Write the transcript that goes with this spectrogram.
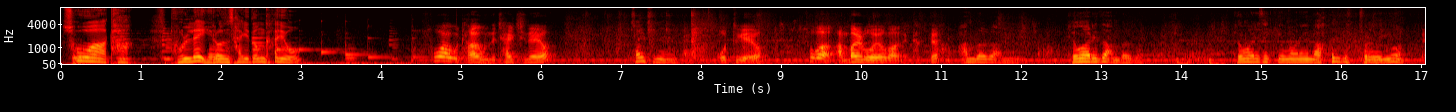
소와 닭 본래 이런 사이던가요? 소하고 닭하고 근데 잘 지내요? 잘 지내. 어떻게 해요? 소가 안 밟아요, 막 닭들? 안 밟아, 안 밟아. 병아리도 안 밟아. 병아리 새끼 오만하게 나가지고 돌아다니고 네.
